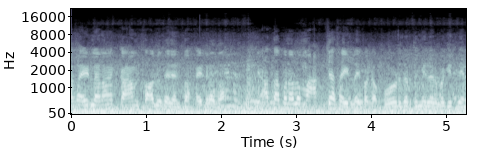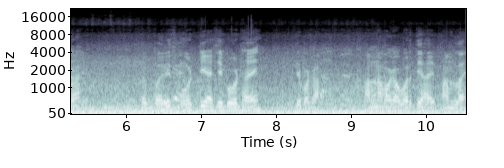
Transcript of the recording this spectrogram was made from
या साईडला ना काम चालूच आहे त्यांचा हायड्राचा आता आपण आलो मागच्या साईडला आहे बघा बोट जर तुम्ही जर बघितली ना तर बरीच मोठी अशी बोट आहे. ते बघा अण्णा बघा वरती आहे थांबलाय.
